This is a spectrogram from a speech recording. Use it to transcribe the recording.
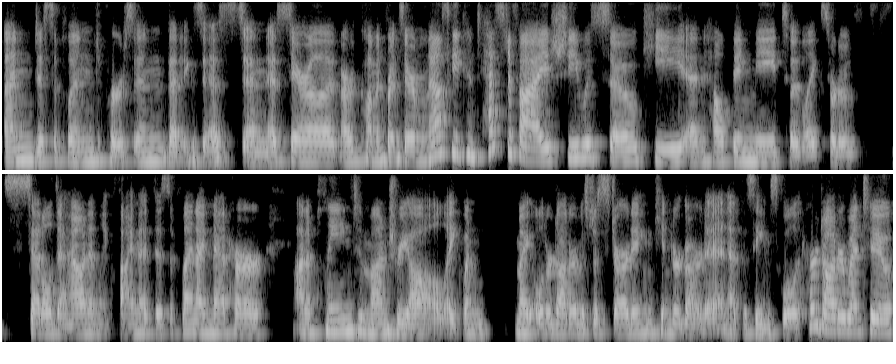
undisciplined person that exists. And as Sarah, our common friend Sarah Mlynowski, can testify, she was so key in helping me to like sort of settle down and like find that discipline. I met her on a plane to Montreal, like when my older daughter was just starting kindergarten at the same school that her daughter went to.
